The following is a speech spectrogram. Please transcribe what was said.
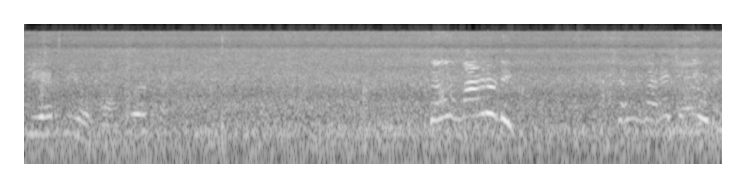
क्लियर भी होगा. चल मारो डी चल मारे चल उड़ी।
